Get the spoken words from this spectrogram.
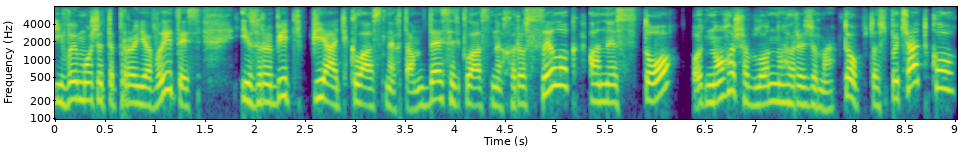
і ви можете проявитись, і зробіть 5 класних, там 10 класних розсилок, а не 100 одного шаблонного резюме. Тобто, спочатку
